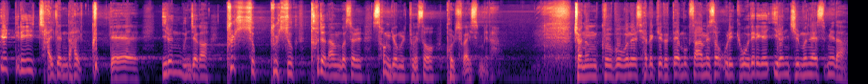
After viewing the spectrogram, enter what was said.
일들이 잘 된다 할 그때 이런 문제가 불쑥불쑥 터져 나온 것을 성경을 통해서 볼 수가 있습니다. 저는 그 부분을 새벽 기도 때 묵상하면서 우리 교우들에게 이런 질문을 했습니다.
